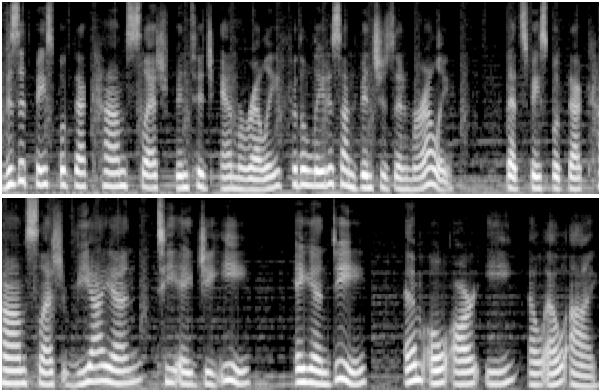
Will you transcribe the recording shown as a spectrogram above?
Visit facebook.com slash vintage and Morelli for the latest on Vintage and Morelli. That's facebook.com slash V-I-N-T-A-G-E A-N-D M O R E L L I.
